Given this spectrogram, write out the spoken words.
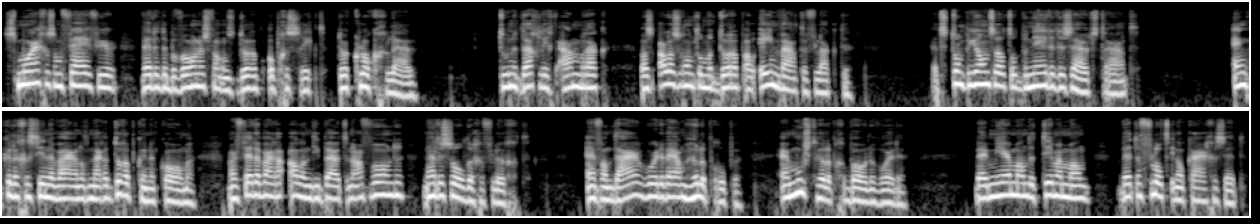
S'morgens om 5 uur werden de bewoners van ons dorp opgeschrikt door klokgelui. Toen het daglicht aanbrak, was alles rondom het dorp al één watervlakte. Het bij ons al tot beneden de Zuidstraat. Enkele gezinnen waren nog naar het dorp kunnen komen... maar verder waren allen die buitenaf woonden naar de zolder gevlucht. En vandaar hoorden wij om hulp roepen. Er moest hulp geboden worden. Bij Meerman de Timmerman werd een vlot in elkaar gezet.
